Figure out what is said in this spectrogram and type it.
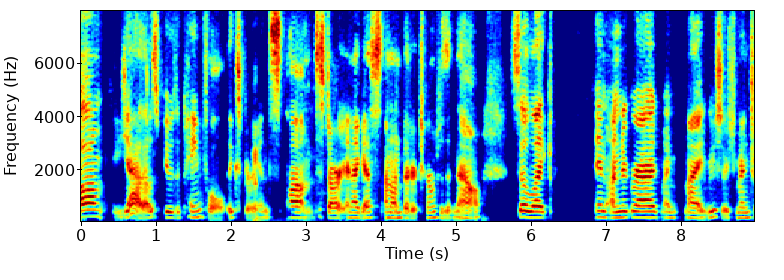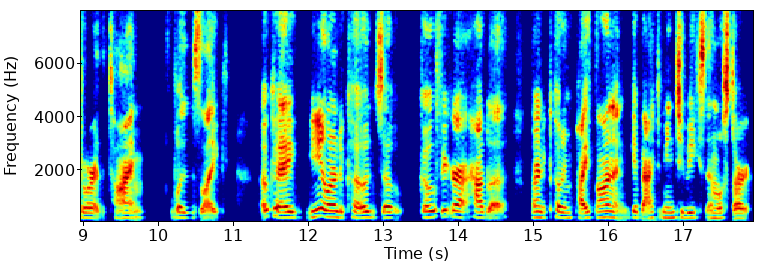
um yeah that was it was a painful experience um to start and i guess i'm on better terms with it now. So like in undergrad my my research mentor at the time was like okay you need to learn to code so go figure out how to learn to code in python and get back to me in two weeks and we'll start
